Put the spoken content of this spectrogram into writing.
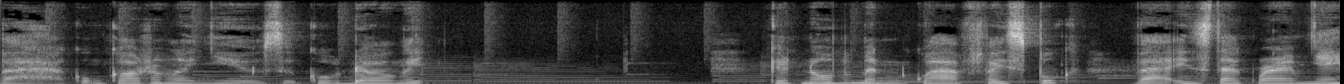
và cũng có rất là nhiều sự cô đơn ấy. Kết nối với mình qua facebook và instagram nhé.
